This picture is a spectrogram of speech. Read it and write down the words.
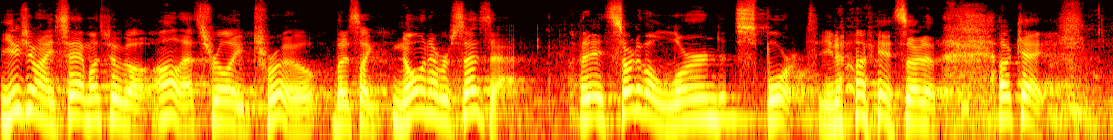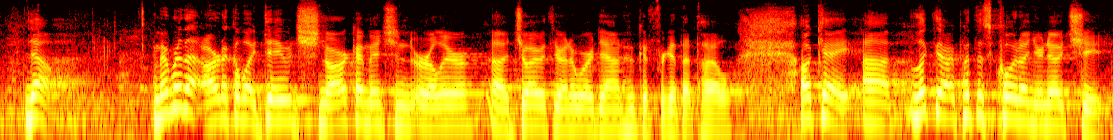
usually when I say it, most people go, oh, that's really true. But it's like, no one ever says that. But it's sort of a learned sport, you know? I mean, it's sort of, okay. Now, remember that article by David Schnarch I mentioned earlier, uh, Joy with Your Underwear Down? Who could forget that title? Okay, uh, look there, I put this quote on your note sheet.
